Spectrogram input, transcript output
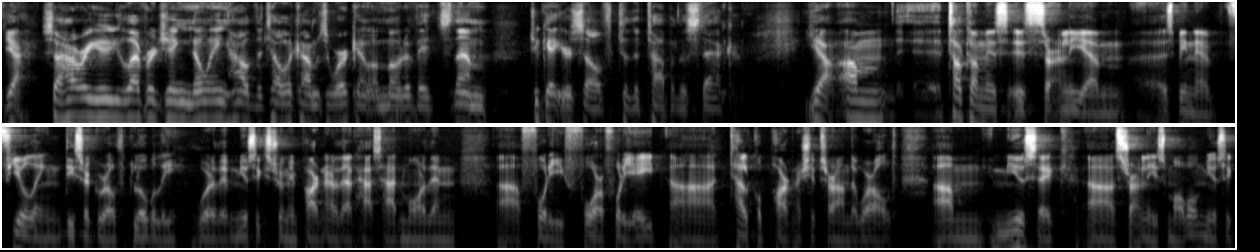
Yeah. So how are you leveraging knowing how the telecoms work and what motivates them to get yourself to the top of the stack? Yeah, um, telecom is, certainly um, has been uh, fueling Deezer growth globally. We're the music streaming partner that has had more than uh, 44 or 48 uh, telco partnerships around the world. Um, music uh, certainly is mobile. Music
